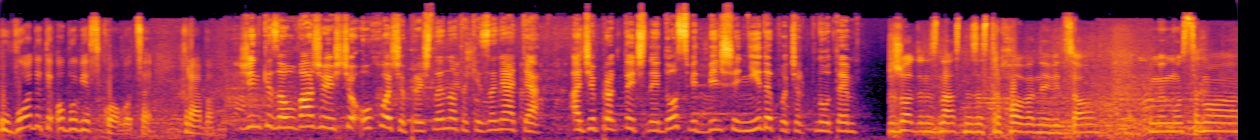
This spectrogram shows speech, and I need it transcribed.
Уводити обов'язково це треба. Жінки зауважують, що охоче прийшли на такі заняття, адже практичний досвід більше ніде почерпнути. Жоден з нас не застрахований від цього. Ми мусимо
